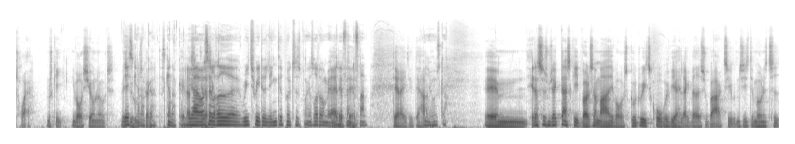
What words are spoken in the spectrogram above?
tror jeg, måske i vores show notes. Hvis det skal vi nok gøre. Det skal nok gøre. Ellers, jeg har også allerede uh, retweetet linket på et tidspunkt. Jeg tror, det var med, ja, det, der fandt det, det frem. Det er rigtigt, det har jeg husker. Øhm, ellers så synes jeg ikke, der er sket voldsomt meget i vores Goodreads-gruppe. Vi har heller ikke været super aktive den sidste måneds tid.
